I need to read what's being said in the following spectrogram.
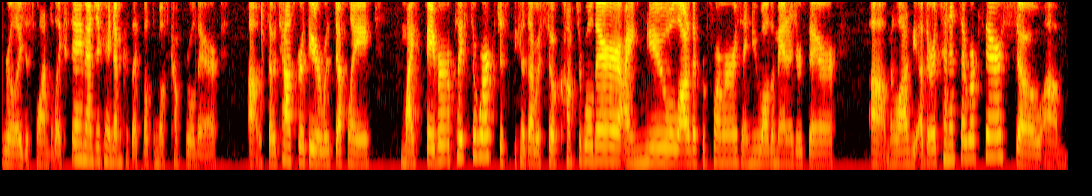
really just wanted to like stay in Magic Kingdom because I felt the most comfortable there. Um, so Town Square Theater was definitely my favorite place to work just because I was so comfortable there. I knew a lot of the performers, I knew all the managers there, um, and a lot of the other attendants that worked there. So um,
